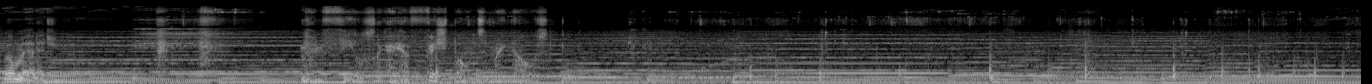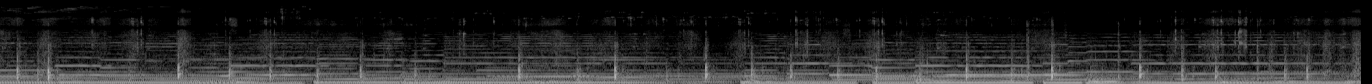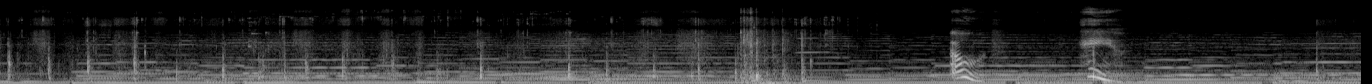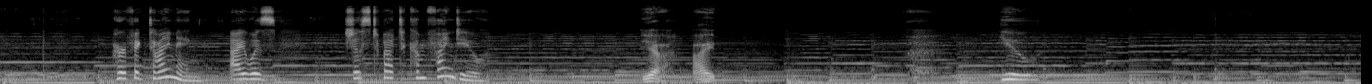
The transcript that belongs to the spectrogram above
We'll manage. It feels like I have fish bones in my nose. Perfect timing. I was just about to come find you. Yeah, I. You.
